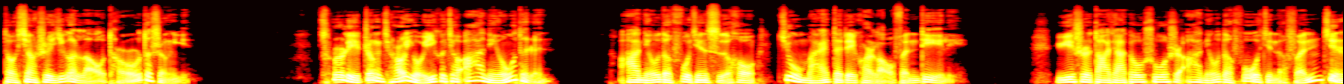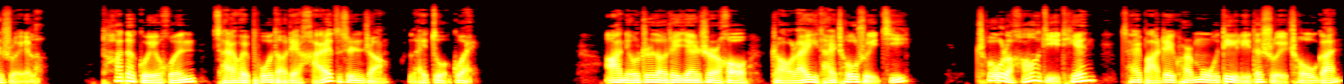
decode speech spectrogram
倒像是一个老头的声音。村里正巧有一个叫阿牛的人，阿牛的父亲死后就埋在这块老坟地里，于是大家都说是阿牛的父亲的坟进水了，他的鬼魂才会扑到这孩子身上来作怪。阿牛知道这件事后，找来一台抽水机，抽了好几天才把这块墓地里的水抽干。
